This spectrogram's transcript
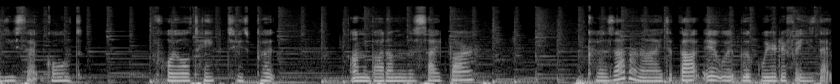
Use that gold foil tape to put on the bottom of the sidebar. Because I don't know, I thought it would look weird if I used that,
